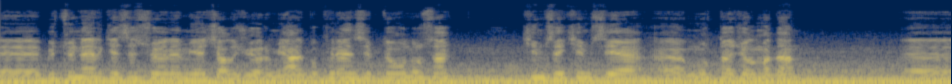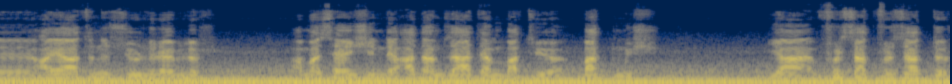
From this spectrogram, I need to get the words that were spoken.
E, bütün herkese söylemeye çalışıyorum. Yani bu prensipte olursak kimse kimseye e, muhtaç olmadan e, hayatını sürdürebilir. Ama sen şimdi adam zaten batıyor, batmış. Ya fırsat fırsattır.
